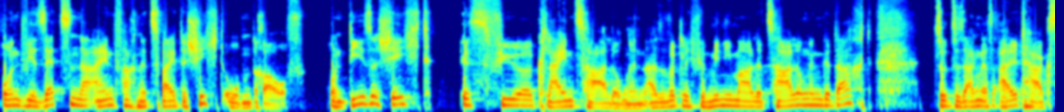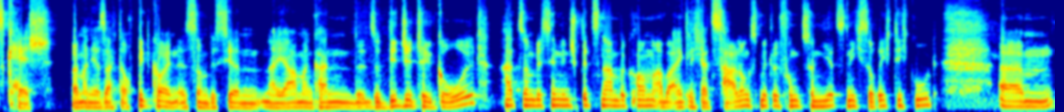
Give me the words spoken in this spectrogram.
und wir setzen da einfach eine zweite Schicht oben drauf. Und diese Schicht ist für Kleinzahlungen, also wirklich für minimale Zahlungen gedacht, sozusagen das Alltagscash weil man ja sagt, auch Bitcoin ist so ein bisschen, naja, man kann, so Digital Gold hat so ein bisschen den Spitznamen bekommen, aber eigentlich als Zahlungsmittel funktioniert es nicht so richtig gut. Ähm,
